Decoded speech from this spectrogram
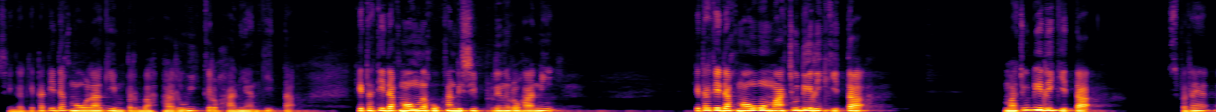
Sehingga kita tidak mau lagi memperbaharui kerohanian kita. Kita tidak mau melakukan disiplin rohani. Kita tidak mau memacu diri kita. Maju diri kita. Sebenarnya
